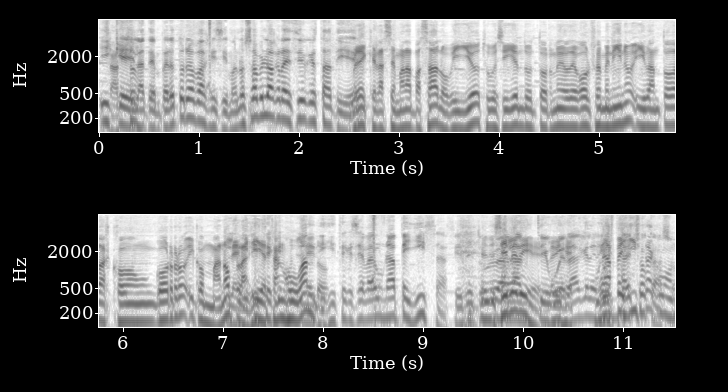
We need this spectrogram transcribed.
y Exacto. que la temperatura es bajísima. No sabe lo agradecido que está a ti, Hombre, ¿eh? es que la semana pasada lo vi yo, estuve siguiendo el torneo de golf femenino, iban todas con gorro y con manopla Le y están que- jugando. Le dijiste que se va a una pelliza. Fíjate tú Sí, la le dije, le antigüedad dije, que le una pelliza como caso, ¿eh?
